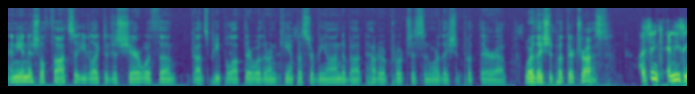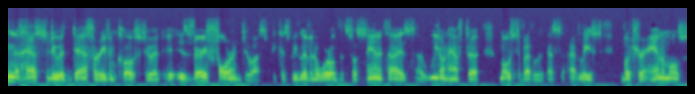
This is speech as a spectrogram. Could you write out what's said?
any initial thoughts that you'd like to just share with uh, God's people out there, whether on campus or beyond, about how to approach this and where they should put their uh, where they should put their trust. I think anything that has to do with death or even close to it is very foreign to us because we live in a world that's so sanitized. Uh, we don't have to, most of us at least, butcher animals.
